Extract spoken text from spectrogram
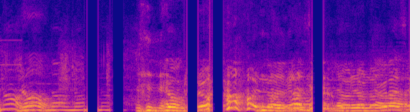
No, No. no, no, no. logró, logró hacerlo, logró lo logró acabar,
